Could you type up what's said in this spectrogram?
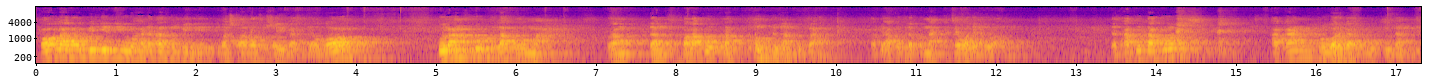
Qala rabbi ini wa hada azmum bini wastaratu syaiban. Ya Allah, tulangku telah lemah dan kepalaku telah penuh dengan beban. Tapi aku tidak pernah kecewa dengan doamu. Dan aku takut akan keluargaku itu nanti.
